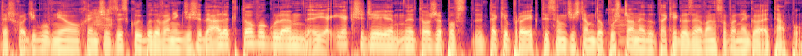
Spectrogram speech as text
też chodzi głównie o chęć zysku i budowanie gdzie się da, ale kto w ogóle, jak, jak się dzieje to, że takie projekty są gdzieś tam dopuszczane do takiego zaawansowanego etapu?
